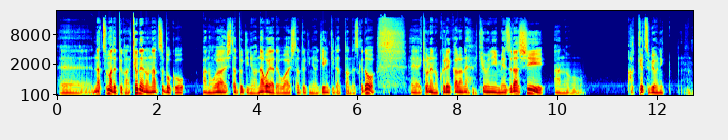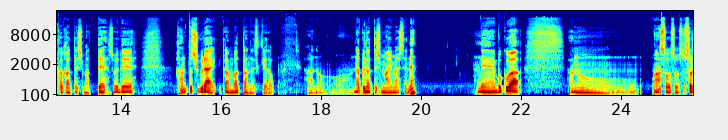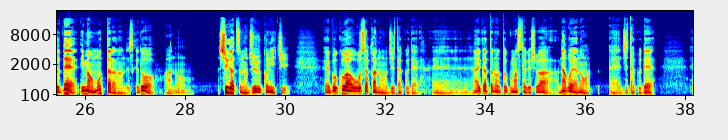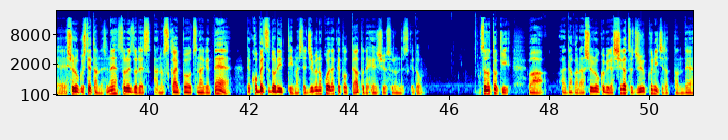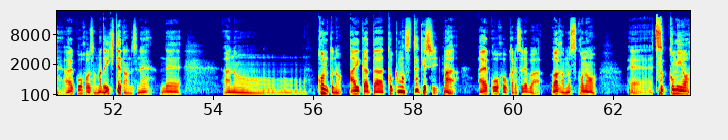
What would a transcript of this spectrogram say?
えー、夏までというか、去年の夏僕を、あの、お会いした時には、名古屋でお会いした時には元気だったんですけど、えー、去年の暮れからね、急に珍しい、あの、白血病にかかってしまって、それで、半年ぐらい頑張ったんですけど、あの、亡くなってしまいましてね。で、僕は、あのー、あ、そうそうそう。それで、今思ったらなんですけど、あの、4月の19日、え、僕は大阪の自宅で、えー、相方の徳松武は名古屋の、えー、自宅で、えー、収録してたんですね。それぞれ、あの、スカイプをつなげて、で、個別撮りって言いまして、自分の声だけ撮って後で編集するんですけど、その時は、だから収録日が4月19日だったんで、あや広報さんまだ生きてたんですね。で、あのー、コントの相方、徳松武史、まあ、あや広報からすれば、我が息子の、えー、ツッコミを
